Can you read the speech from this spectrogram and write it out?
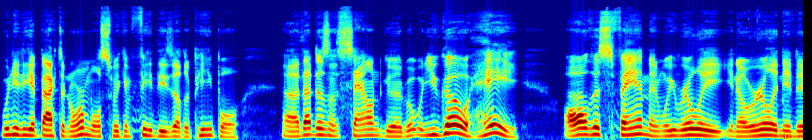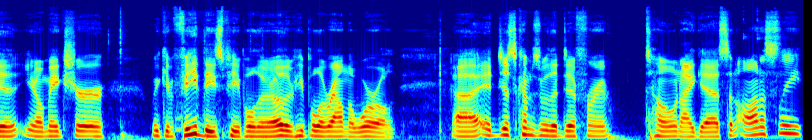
we need to get back to normal so we can feed these other people. Uh, that doesn't sound good. But when you go, hey, all this famine, we really, you know, really need to, you know, make sure we can feed these people. There are other people around the world. Uh, it just comes with a different tone, I guess. And honestly,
